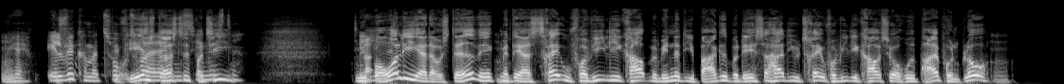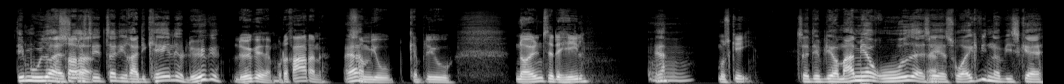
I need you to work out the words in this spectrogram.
Okay, 11,2 tror jeg. Det største parti. Nye borgerlige er der jo stadigvæk mm. med deres tre ufravillige krav, medmindre de er bakket på det, så har de jo tre ufravillige krav til at overhovedet pege på en blå. Mm. Det mudder altså også lidt, så er de radikale lykke. Lykke er moderaterne, ja. som jo kan blive nøglen til det hele. Ja. Mm. Måske. Så det bliver meget mere rodet. Altså, ja. jeg tror ikke, vi, når vi skal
